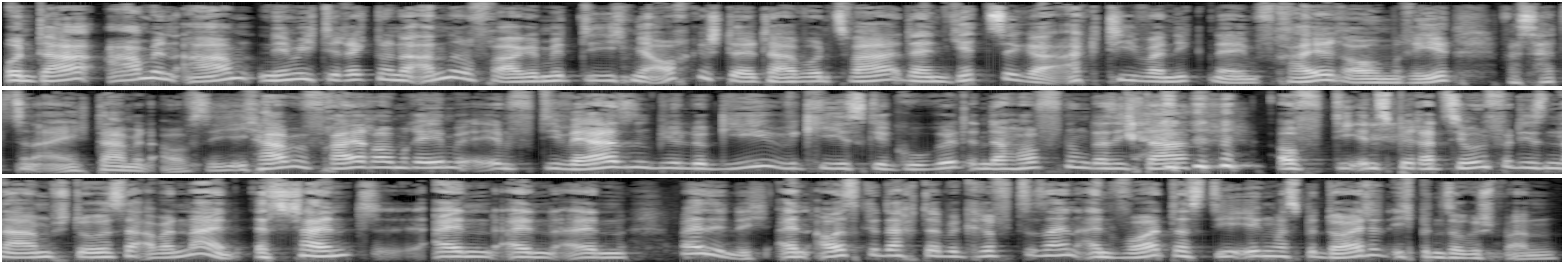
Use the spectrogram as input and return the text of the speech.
Und da Arm in Arm nehme ich direkt noch eine andere Frage mit, die ich mir auch gestellt habe. Und zwar dein jetziger aktiver Nickname Freiraumreh. Was hat's denn eigentlich damit auf sich? Ich habe Freiraumreh in diversen Biologie-Wikis gegoogelt, in der Hoffnung, dass ich da auf die Inspiration für diesen Namen stoße. Aber nein, es scheint ein, ein, ein, weiß ich nicht, ein ausgedachter Begriff zu sein, ein Wort, das dir irgendwas bedeutet. Ich bin so gespannt.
